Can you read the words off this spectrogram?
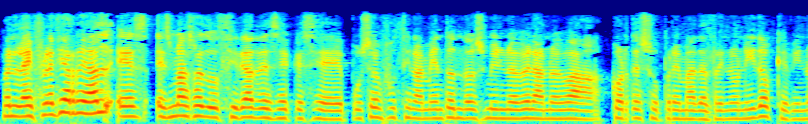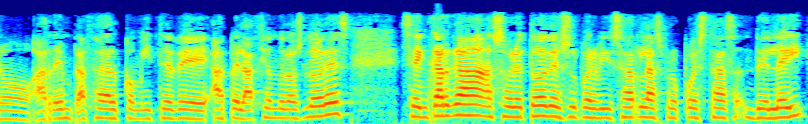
Bueno, la influencia real es, más reducida desde que se puso en funcionamiento en 2009 la nueva Corte Suprema del Reino Unido, que vino a reemplazar al Comité de Apelación de los Lores. Se encarga sobre todo de supervisar las propuestas de ley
